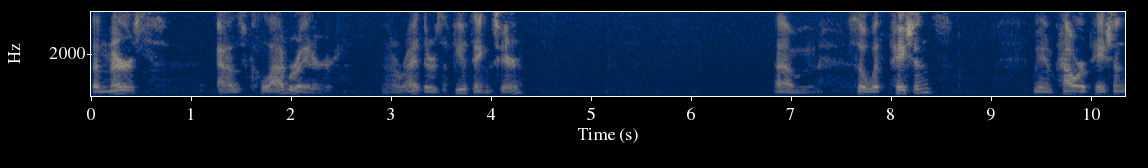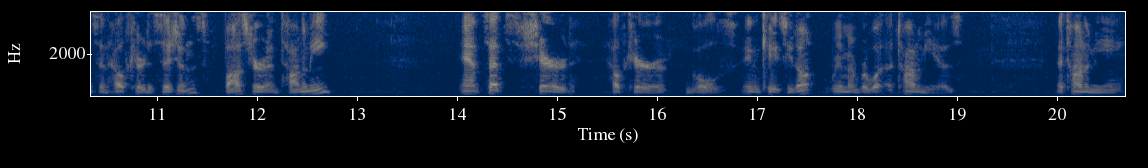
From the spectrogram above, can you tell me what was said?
The nurse as collaborator. All right, there's a few things here. Um, so with patients, we empower patients in healthcare decisions, foster autonomy, and sets shared healthcare goals. In case you don't remember what autonomy is, autonomy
